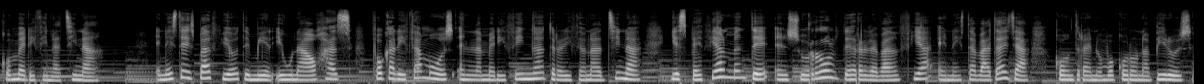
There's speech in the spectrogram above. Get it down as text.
con medicina china? En este espacio de mil y una hojas focalizamos en la medicina tradicional china y especialmente en su rol de relevancia en esta batalla contra el nuevo coronavirus,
